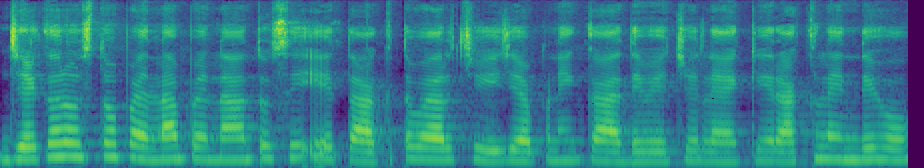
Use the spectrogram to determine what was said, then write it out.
ਜੇਕਰ ਉਸ ਤੋਂ ਪਹਿਲਾਂ ਪਹਿਲਾਂ ਤੁਸੀਂ ਇਹ ਤਾਕਤਵਰ ਚੀਜ਼ ਆਪਣੇ ਘਰ ਦੇ ਵਿੱਚ ਲੈ ਕੇ ਰੱਖ ਲੈਂਦੇ ਹੋ,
